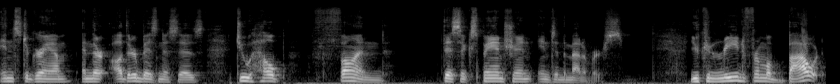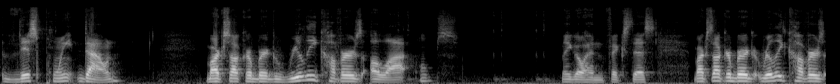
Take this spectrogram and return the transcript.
Instagram, and their other businesses to help fund this expansion into the metaverse. You can read from about this point down. Mark Zuckerberg really covers a lot. Oops. Let me go ahead and fix this. Mark Zuckerberg really covers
